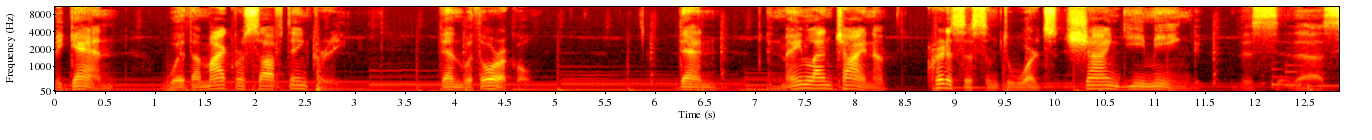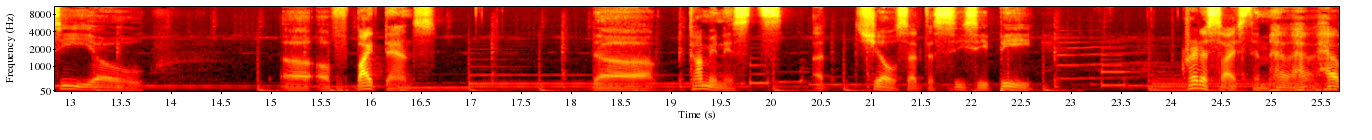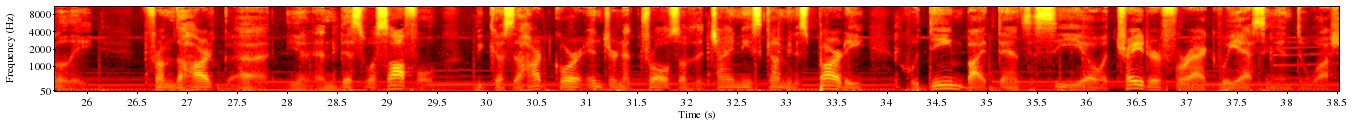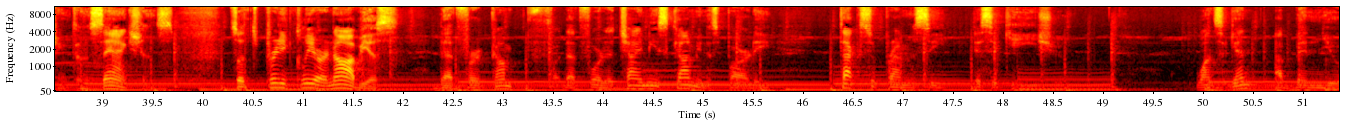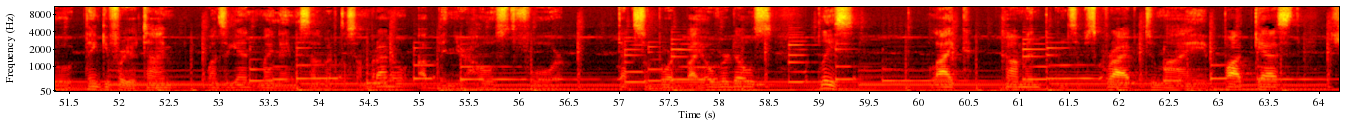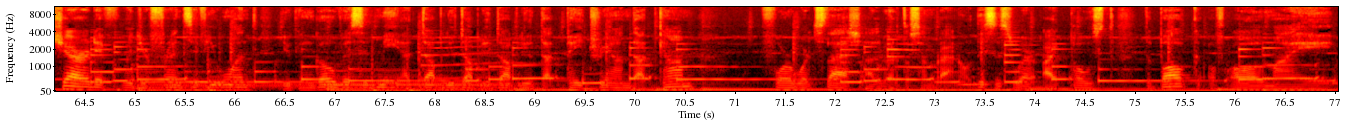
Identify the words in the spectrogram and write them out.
began with a Microsoft inquiry, then with Oracle. Then, in mainland China, criticism towards Zhang Yiming, the, the CEO uh, of ByteDance, the communists at Chills at the CCP criticized him he- heavily from the heart, uh, and this was awful because the hardcore internet trolls of the Chinese Communist Party who deemed ByteDance's CEO a traitor for acquiescing into Washington sanctions. So it's pretty clear and obvious that for, com- that for the Chinese Communist Party, tax supremacy is a key issue. Once again, I've been you. Thank you for your time. Once again, my name is Alberto Zambrano. I've been your host for Tech Support by Overdose. Please like, comment, and subscribe to my podcast. Share it if, with your friends if you want. You can go visit me at www.patreon.com forward slash Alberto Zambrano. This is where I post the bulk of all my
